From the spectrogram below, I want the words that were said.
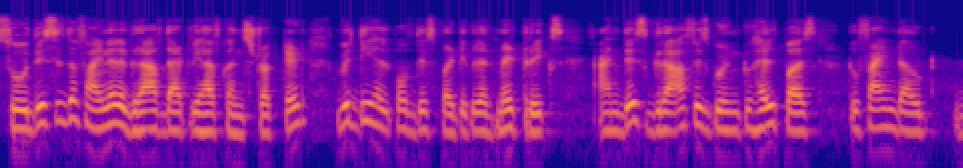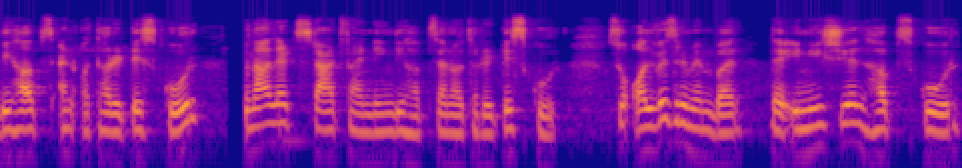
So this is the final graph that we have constructed with the help of this particular matrix and this graph is going to help us to find out the hubs and authority score. So now let's start finding the hubs and authority score. So always remember the initial hub score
